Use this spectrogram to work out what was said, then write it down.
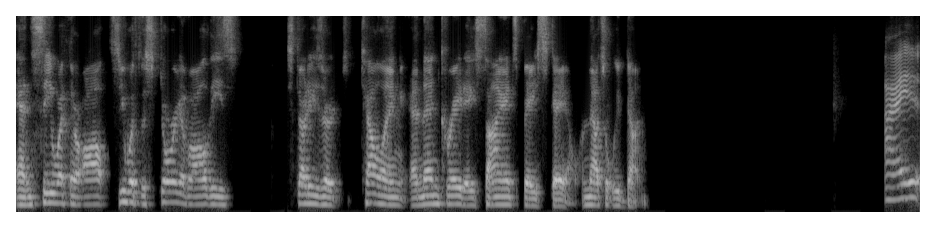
and see what they're all, see what the story of all these studies are telling, and then create a science based scale. And that's what we've done. I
